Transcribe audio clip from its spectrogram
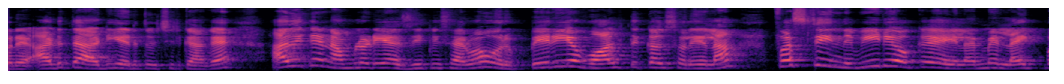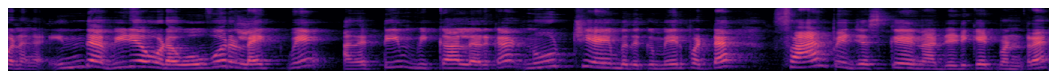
ஒரு அடுத்த அடி எடுத்து வச்சுருக்காங்க. அதுக்கு நம்மளுடைய ஜிபி சார்வா ஒரு பெரிய வாழ்த்துக்கள் சொல்லிடலாம். ஃபஸ்ட்டு இந்த வீடியோவுக்கு எல்லாருமே லைக் பண்ணுங்கள் இந்த வீடியோவோட ஒவ்வொரு லைக்குமே அந்த டீம் விக்காவில் இருக்க நூற்றி ஐம்பதுக்கு மேற்பட்ட ஃபேன் பேஜஸ்க்கு நான் டெடிகேட் பண்ணுறேன்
